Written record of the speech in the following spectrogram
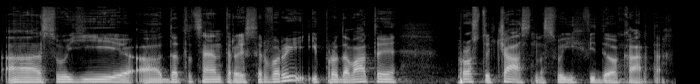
а, свої а, дата-центри і сервери і продавати просто час на своїх відеокартах.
